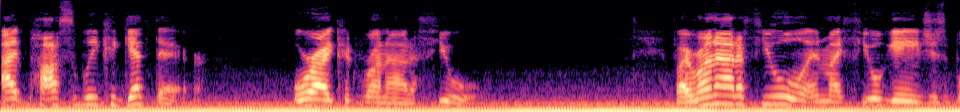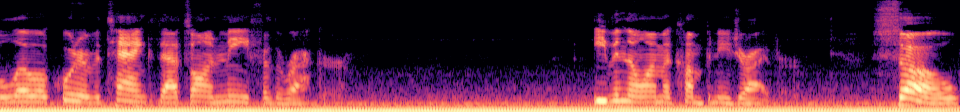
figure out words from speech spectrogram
I possibly could get there, or I could run out of fuel. If I run out of fuel and my fuel gauge is below a quarter of a tank, that's on me for the wrecker even though I'm a company driver. So,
